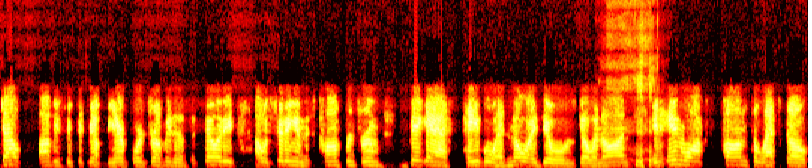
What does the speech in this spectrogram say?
scout obviously picked me up at the airport, drove me to the facility. I was sitting in this conference room, big ass table, had no idea what was going on. and in walks Tom Telesco,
